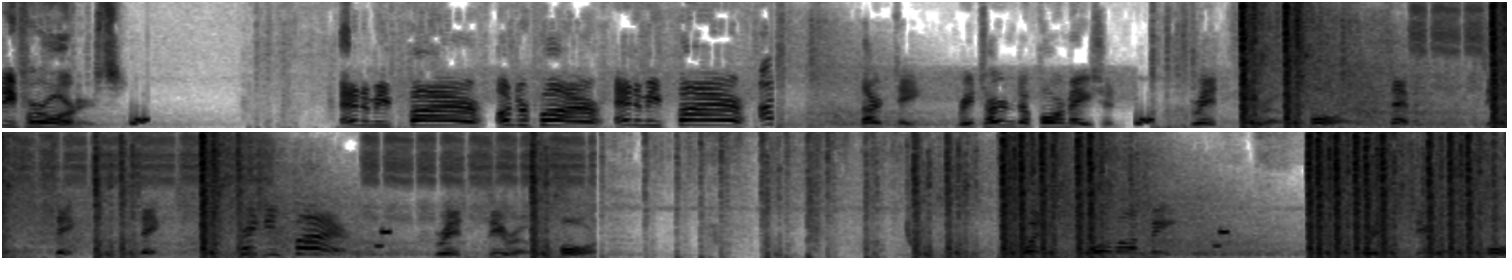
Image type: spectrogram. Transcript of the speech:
Ready for orders. Enemy fire! Under fire! Enemy fire! 13. Return to formation. Grid 0, 4, 7, 0, 6, 6. Taking fire! Grid 0, 4. 20. Form on me. Grid 0, 4,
